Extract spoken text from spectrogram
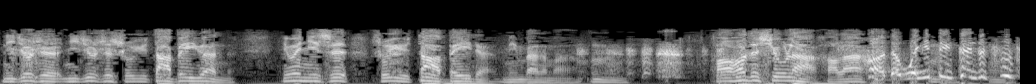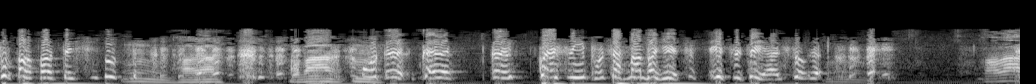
你就是你就是属于大悲愿的，因为你是属于大悲的，明白了吗？嗯，好好的修了，好了。好的，我一定跟着师傅好好的修。嗯好了好吧嗯我跟跟跟观世音菩萨妈妈也是一直这样说的。好了，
